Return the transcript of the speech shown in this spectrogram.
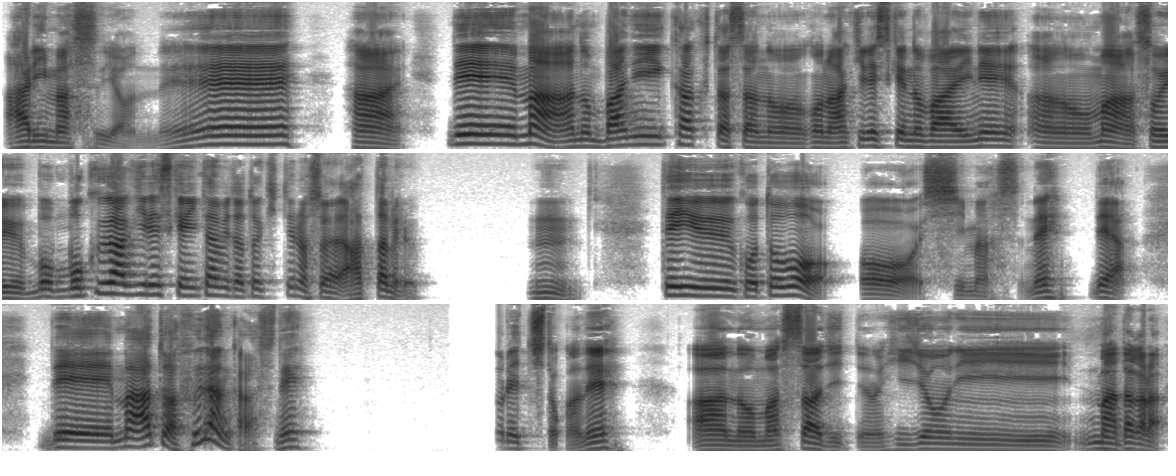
ありますよね。はい。で、まあ、あの、バニーカクタスの、このアキレス腱の場合ね、あの、まあ、そういう、僕がアキレス腱痛めた時っていうのは、それ温める。うん。っていうことを、しますね。で、で、まあ、あとは普段からですね。ストレッチとかね。あの、マッサージっていうのは非常に、まあ、だから、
